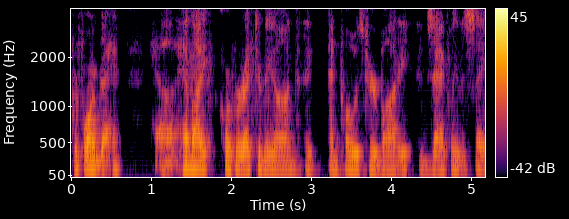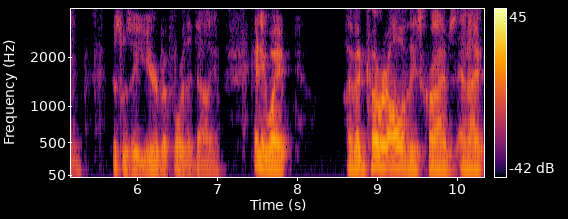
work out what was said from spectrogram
performed a uh, hemicorporectomy on and posed her body exactly the same. This was a year before the Dahlia. Anyway, I've uncovered all of these crimes, and I,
